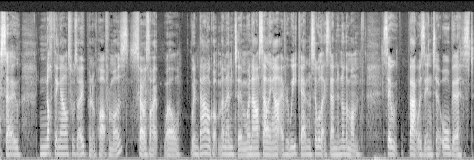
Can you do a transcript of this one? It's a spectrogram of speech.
So nothing else was open apart from us. So I was like, well, we've now got momentum. We're now selling out every weekend, so we'll extend another month. So that was into August.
